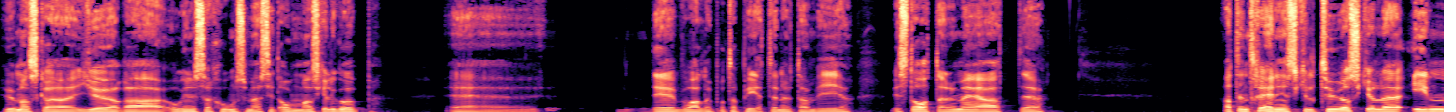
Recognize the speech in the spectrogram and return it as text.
hur man ska göra organisationsmässigt om man skulle gå upp. Eh, det var aldrig på tapeten utan vi, vi startade med att, eh, att en träningskultur skulle in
